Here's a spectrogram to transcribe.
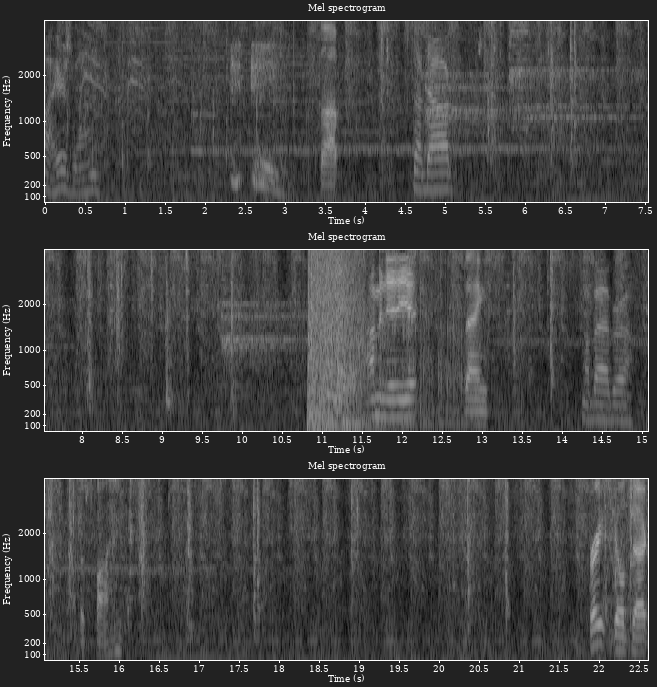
Oh, here's one. What's up? What's up, dog? I'm an idiot. Thanks. My bad, bro. That's fine. Great skill check.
